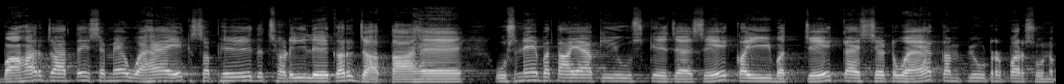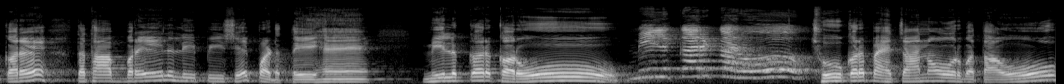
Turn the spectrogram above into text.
बाहर जाते समय वह एक सफ़ेद छड़ी लेकर जाता है। उसने बताया कि उसके जैसे कई बच्चे कैसेट व कंप्यूटर पर सुनकर तथा ब्रेल लिपि से पढ़ते हैं। मिलकर करो। मिलकर करो। छूकर पहचानो और बताओ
